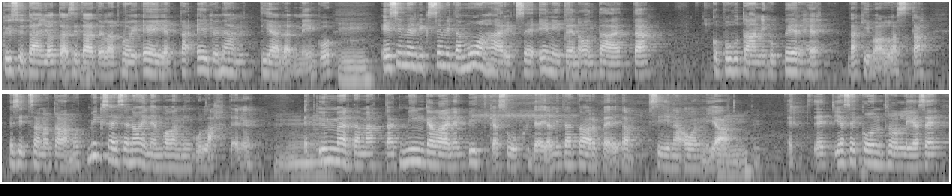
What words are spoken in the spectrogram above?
kysytään jotain sitten ajatellaan, että voi ei, että eikö nämä nyt tiedä. Niin kuin. Mm. Esimerkiksi se, mitä mua häiritsee eniten, on tämä, että kun puhutaan niin kuin perheväkivallasta ja sitten sanotaan, mutta miksei se nainen vaan niin kuin lähtenyt. Mm. Et ymmärtämättä, että minkälainen pitkä suhde ja mitä tarpeita siinä on. Ja, mm. et, et, ja se kontrolli ja se,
